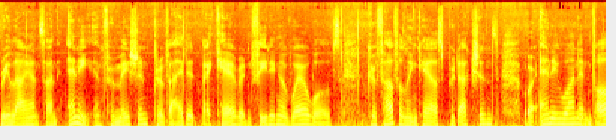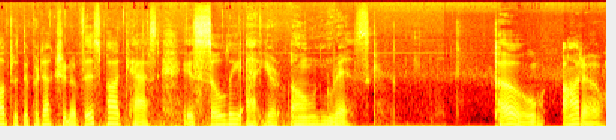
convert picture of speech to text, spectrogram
Reliance on any information provided by Care and Feeding of Werewolves, Kerfuffle and Chaos Productions, or anyone involved with the production of this podcast is solely at your own risk. Poe Otto.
